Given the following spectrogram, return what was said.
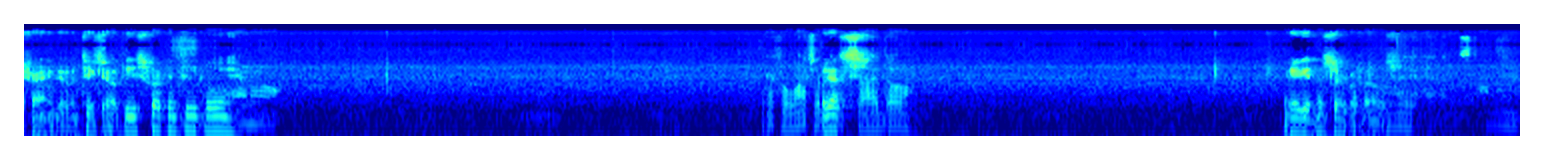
Try and go and take out these fucking people. Ammo. Careful, watch the We got side though. We gotta get in the circle, fellas. Yeah, that's down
